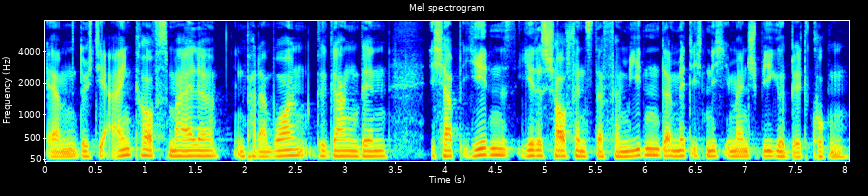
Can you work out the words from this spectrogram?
ähm, durch die Einkaufsmeile in Paderborn gegangen bin. Ich habe jedes Schaufenster vermieden, damit ich nicht in mein Spiegelbild gucken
